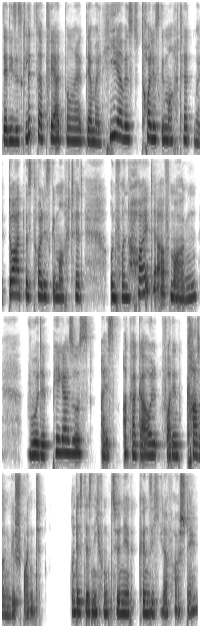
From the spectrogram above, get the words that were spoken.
der dieses Glitzerpferd war, der mal hier was Tolles gemacht hat, mal dort was Tolles gemacht hat. Und von heute auf morgen wurde Pegasus als Ackergaul vor den Karren gespannt. Und dass das nicht funktioniert, können sich jeder vorstellen.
